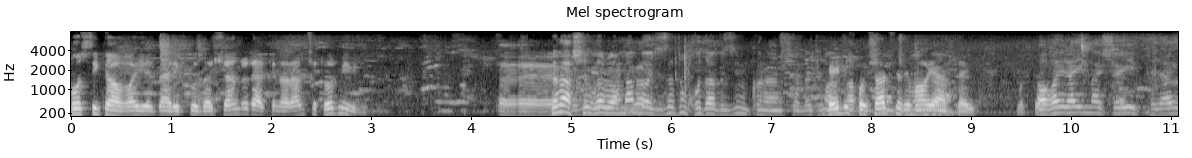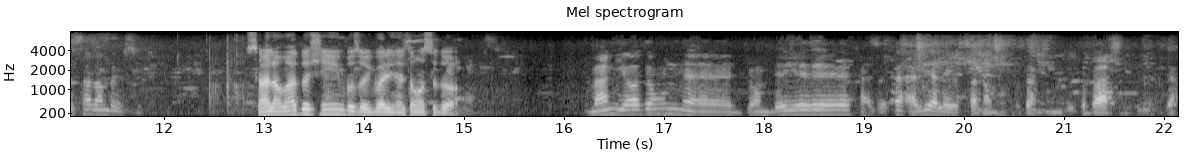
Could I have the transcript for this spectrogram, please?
پستی که آقای ظریف گذاشتن رو در کنارم چطور می‌بینید؟ ببخشید قربان من با اجازهتون خداحافظی می‌کنم انشالله که خیلی خوشحال شدیم آقای. عبدی آقای رئیم مشایی پدر رو سلام برسید سلامت باشین بزرگوارین التماس دعا. من یاد اون جمله حضرت علی علیه السلام افتادم این دو تا بخش دیدم.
